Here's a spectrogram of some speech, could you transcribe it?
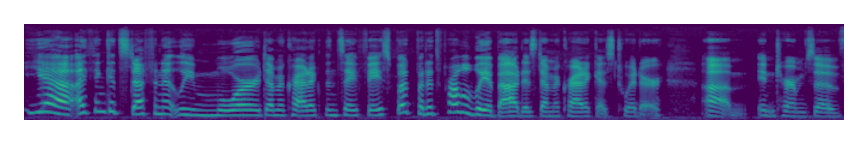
Yeah, I think it's definitely more democratic than say Facebook, but it's probably about as democratic as Twitter um, in terms of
